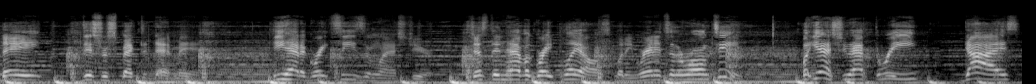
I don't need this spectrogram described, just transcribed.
They disrespected that man. He had a great season last year. Just didn't have a great playoffs, but he ran into the wrong team. But yes, you have three guys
